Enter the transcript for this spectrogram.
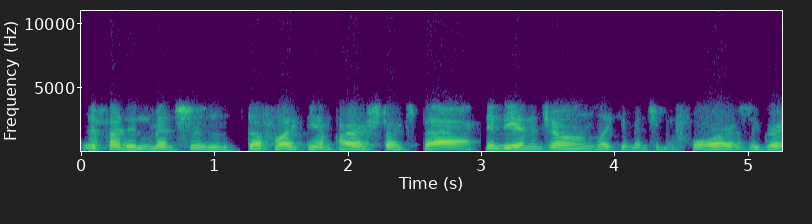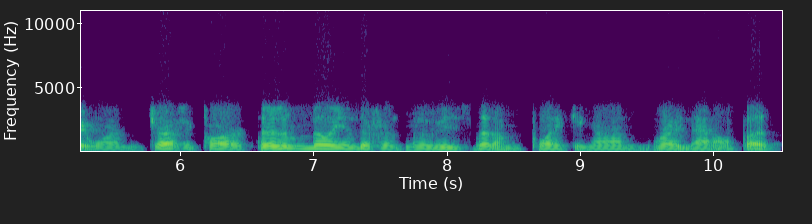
if I didn't mention mention stuff like The Empire Strikes Back, Indiana Jones, like you mentioned before, is a great one. Jurassic Park. There's a million different movies that I'm blanking on right now, but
